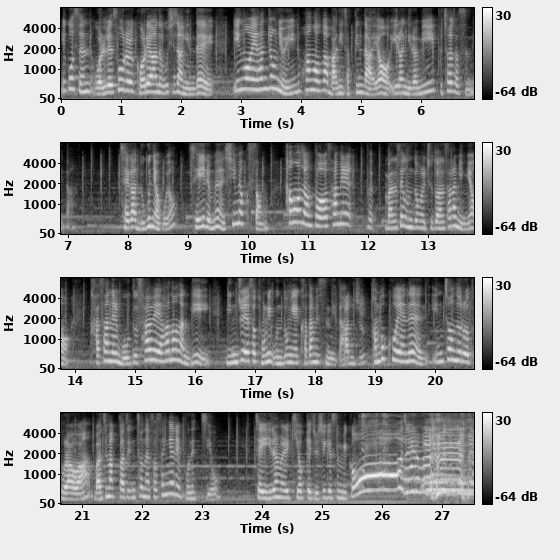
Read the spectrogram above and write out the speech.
이곳은 원래 소를 거래하는 우시장인데 잉어의 한 종류인 황어가 많이 잡힌다 하여 이런 이름이 붙여졌습니다. 제가 누구냐고요? 제 이름은 심혁성, 황허장터 3.1 만세 운동을 주도한 사람이며 가산을 모두 사회에 환원한 뒤 민주에서 독립운동에 가담했습니다. 만주. 감복 후에는 인천으로 돌아와 마지막까지 인천에서 생애를 보냈지요. 제 이름을 기억해 주시겠습니까? 오, 제 이름을 기억해 주겠네.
